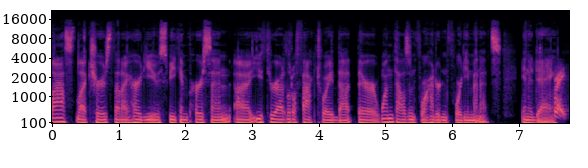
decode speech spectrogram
last lectures that I heard you speak in person, uh, you threw out a little factoid that there are 1,440 minutes in a day. Right.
